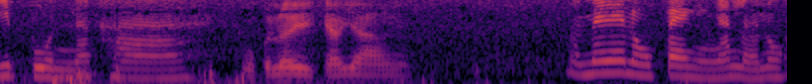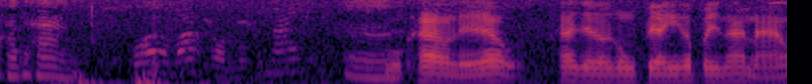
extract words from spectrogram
ญี่ปุ่นนะคะ ปลูกไปเลยแถวยาว มันไม่ได้ลงแปลงอย่างนั้นเหรอลงข้างๆอ่าปลูกข้าวแล้ว ถ้าจะลงแปลงนี้ก็ไปหน้าหนาว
